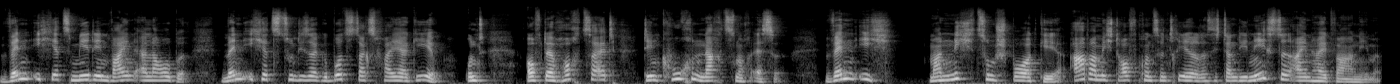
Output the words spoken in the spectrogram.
Wenn ich jetzt mir den Wein erlaube, wenn ich jetzt zu dieser Geburtstagsfeier gehe und auf der Hochzeit den Kuchen nachts noch esse, wenn ich mal nicht zum Sport gehe, aber mich darauf konzentriere, dass ich dann die nächste Einheit wahrnehme,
